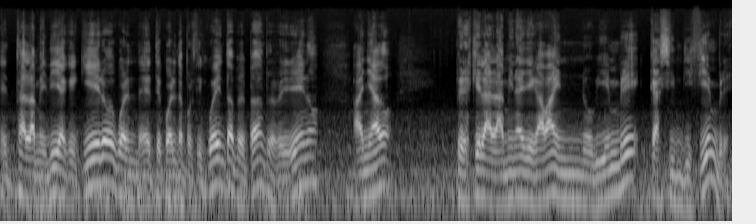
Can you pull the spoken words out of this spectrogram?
está la medida que quiero, 40, este 40 por 50, relleno, añado. Pero es que la lámina llegaba en noviembre, casi en diciembre.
